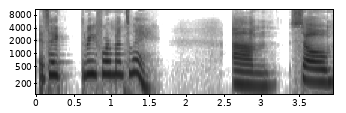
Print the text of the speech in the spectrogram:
It's like three, four months away. Um, so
